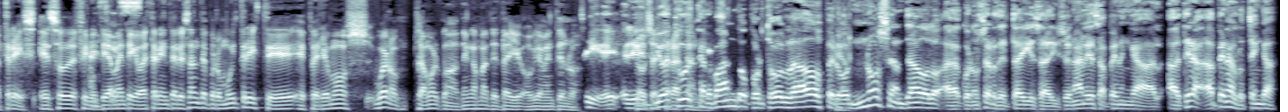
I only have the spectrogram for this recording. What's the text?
a 3. Eso definitivamente es. que va a estar interesante, pero muy triste. Esperemos, bueno, Samuel, cuando tengas más detalles, obviamente no. Sí, eh, Los yo estuve escarbando por todos lados, pero no se han dado a conocer detalles adicionales. Apenas, apenas, apenas lo tenga,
